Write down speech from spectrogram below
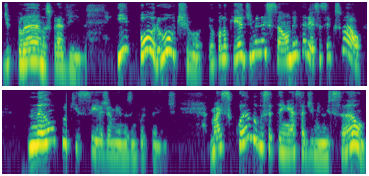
de planos para a vida. E, por último, eu coloquei a diminuição do interesse sexual não porque seja menos importante, mas quando você tem essa diminuição,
